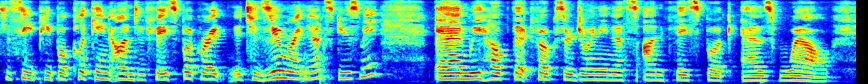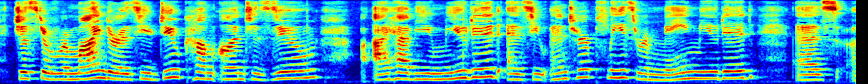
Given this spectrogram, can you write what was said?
to see people clicking onto Facebook right to Zoom right now, excuse me and we hope that folks are joining us on Facebook as well. Just a reminder as you do come onto Zoom, I have you muted as you enter. Please remain muted as uh,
